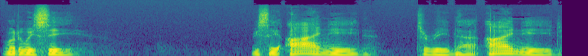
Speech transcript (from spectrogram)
what do we see? We see, I need to read that. I need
